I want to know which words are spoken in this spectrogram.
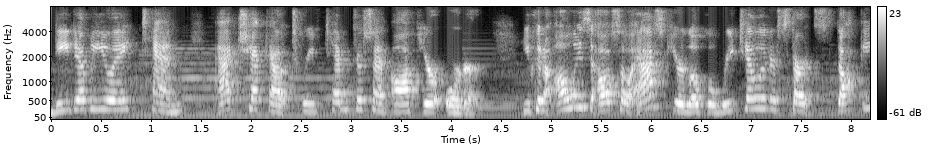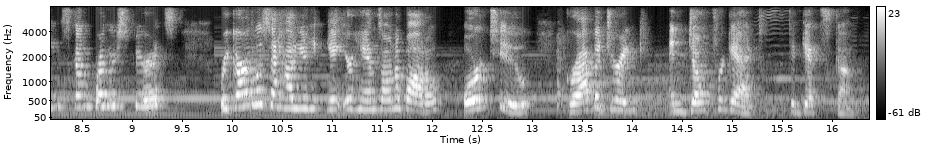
DWA10 at checkout to reach 10% off your order. You can always also ask your local retailer to start stocking Skunk Brothers spirits. Regardless of how you get your hands on a bottle or two, grab a drink and don't forget to get skunked.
